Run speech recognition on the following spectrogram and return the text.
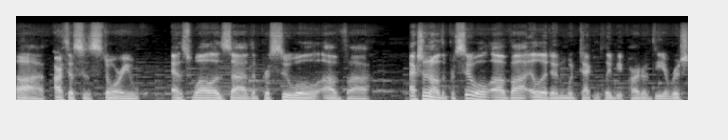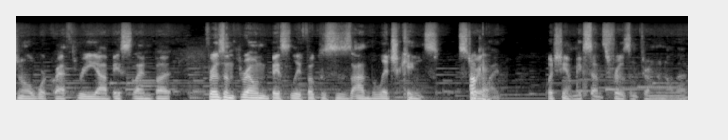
uh Arthas's story as well as uh the pursual of uh actually no the pursual of uh Illidan would technically be part of the original Warcraft 3 uh baseline, but Frozen Throne basically focuses on the Lich King's storyline. Which you know makes sense, Frozen Throne and all that.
